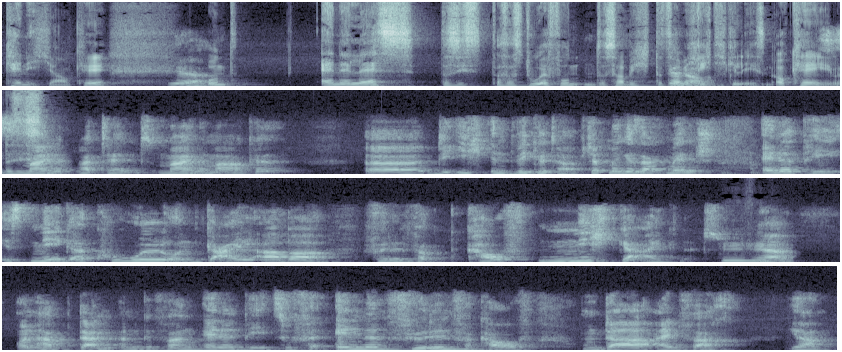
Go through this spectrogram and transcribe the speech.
kenne ich ja, okay? Ja. Und NLS, das, ist, das hast du erfunden. Das habe ich, das genau. hab ich richtig gelesen. Okay. Das, das ist meine Patent, meine Marke, die ich entwickelt habe. Ich habe mir gesagt, Mensch, NLP ist mega cool und geil, aber für den Verkauf nicht geeignet. Mhm. Ja? Und habe dann angefangen, NLP zu verändern für den Verkauf um da einfach, ja,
